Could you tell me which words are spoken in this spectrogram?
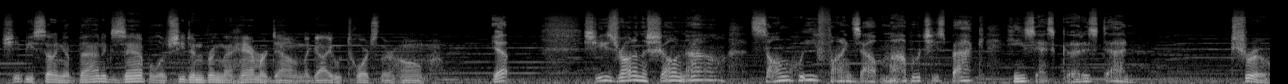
She'd be setting a bad example if she didn't bring the hammer down on the guy who torched their home. Yep. She's running the show now. Seong-hui finds out Mabuchi's back, he's as good as dead. True.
